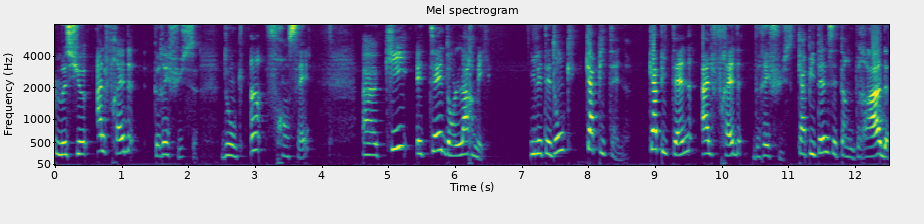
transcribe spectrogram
monsieur Alfred Dreyfus, donc un Français, euh, qui était dans l'armée. Il était donc capitaine. Capitaine Alfred Dreyfus. Capitaine, c'est un grade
